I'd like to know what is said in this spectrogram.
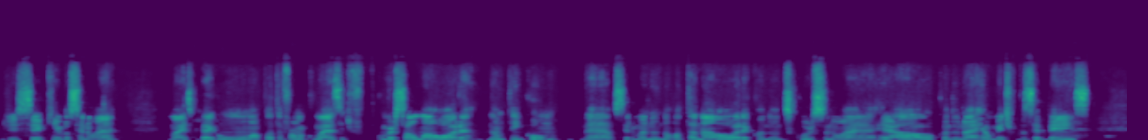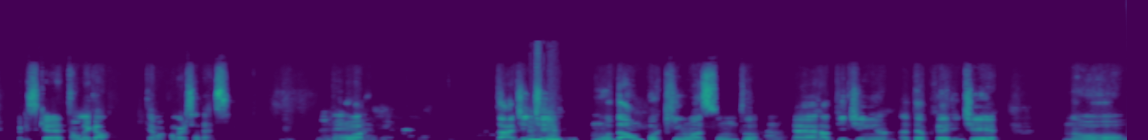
de ser quem você não é, mas pega uma plataforma como essa de conversar uma hora, não tem como, né? O ser humano nota na hora quando um discurso não é real, quando não é realmente o que você pensa. Por isso que é tão legal ter uma conversa dessa. Boa. Tati, a gente mudar um pouquinho o assunto é, rapidinho, até porque a gente no,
